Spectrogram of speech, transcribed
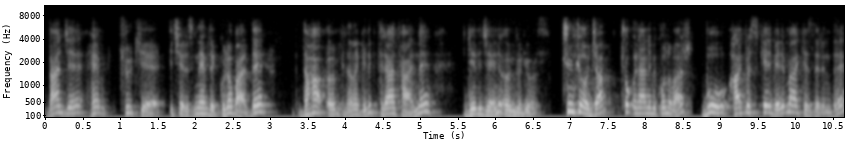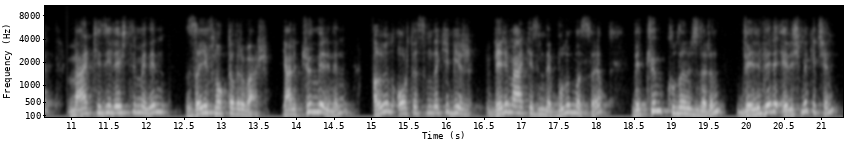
bence hem Türkiye içerisinde hem de globalde daha ön plana gelip trend haline geleceğini öngörüyoruz. Çünkü hocam çok önemli bir konu var. Bu hyperscale veri merkezlerinde merkezileştirmenin zayıf noktaları var. Yani tüm verinin ağın ortasındaki bir veri merkezinde bulunması ve tüm kullanıcıların verilere erişmek için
